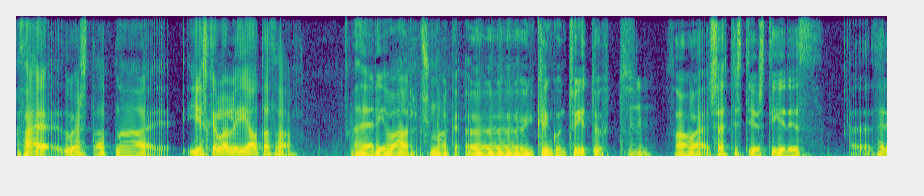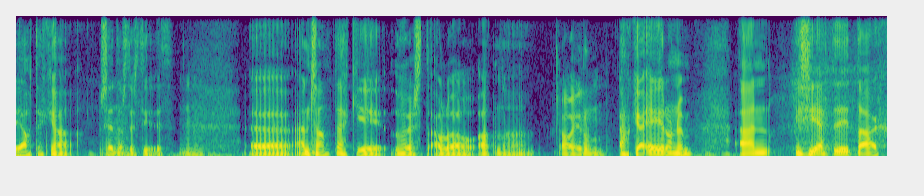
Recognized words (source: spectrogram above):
það er, þú veist atna, ég skal alveg játa það. Að þegar ég var svona uh, í kringum tvítugt Mm. þá settist ég við stýrið þegar ég átti ekki að setjast við stýrið. Mhm. uh, en samt ekki, þú veist, alveg á atna, á eyrunum. Ekki á eyrunum. En ég sé eftir því í dag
